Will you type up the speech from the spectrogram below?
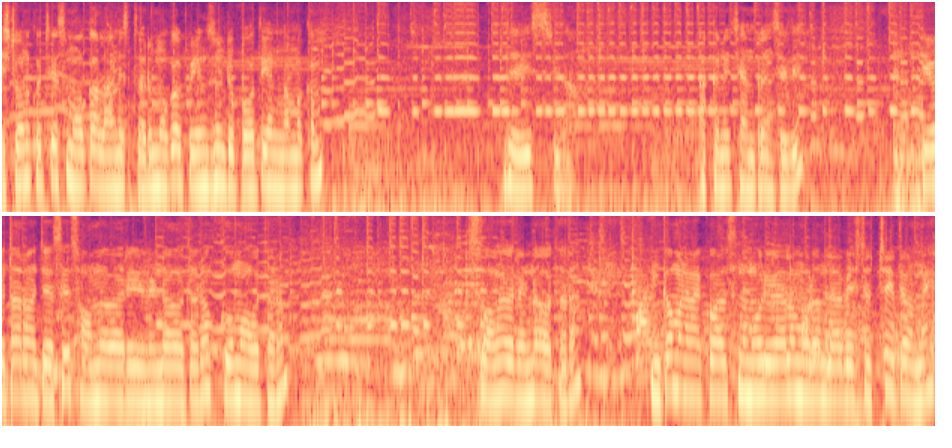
ఈ స్టోన్కి వచ్చేసి మోకాలు ఆనిస్తారు. మోకాలు పెయిన్స్ ఉంటే పోతాయి అని నమ్మకం. జై శ్రీరామ్. అక్కడి నుంచి ఎంట్రన్స్ ఇది. ఈ అవతారం వచ్చేసి స్వామివారి రెండో అవతారం కూమ అవతారం. స్వామివారి రెండవ అవతారం. ఇంకా మనం ఎక్కవలసిన మూడు వేల మూడు వందల యాభై స్టెప్స్ అయితే ఉన్నాయి.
